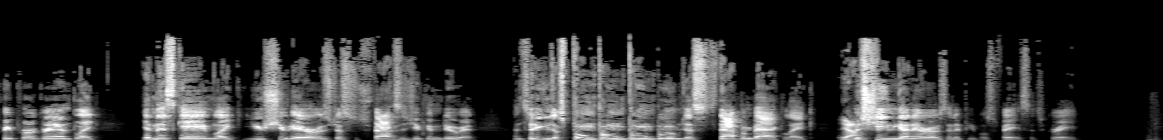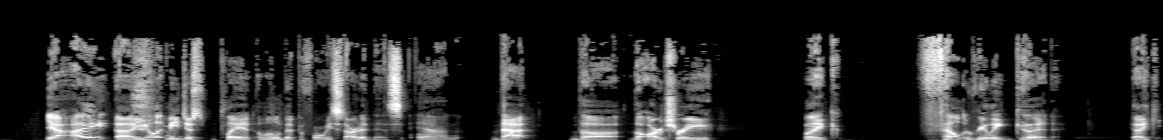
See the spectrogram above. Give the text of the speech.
pre-programmed like in this game like you shoot arrows just as fast as you can do it and so you can just boom boom boom boom just snap them back like Yeah. machine gun arrows into people's face it's great Yeah, I uh, you let me just play it a little bit before we started this, and that the the archery like felt really good. Like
